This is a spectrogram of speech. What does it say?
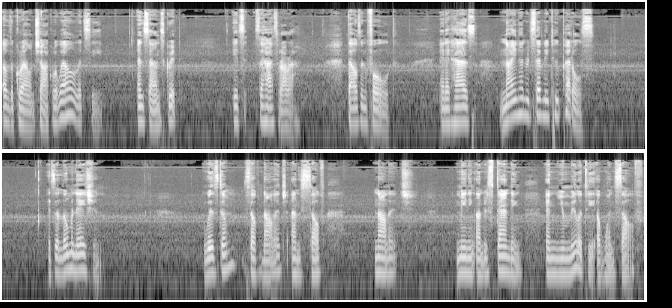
of the crown chakra, well, let's see. In Sanskrit, it's Sahasrara, thousandfold and it has 972 petals. It's illumination, wisdom, self knowledge, and self knowledge, meaning understanding and humility of oneself,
